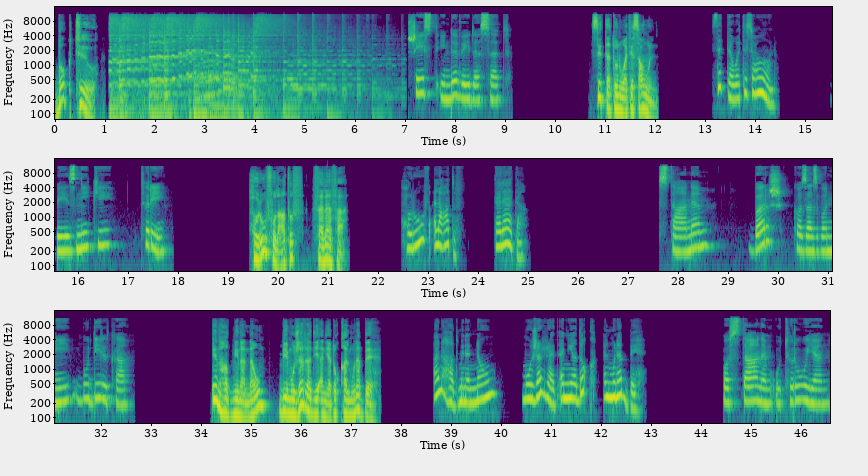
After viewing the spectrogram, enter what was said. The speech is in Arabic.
Book two. Šestindevetdeset ستة وتسعون. ستة وتسعون. Vezniki tri. حروف العطف ثلاثة. حروف العطف ثلاثة. ستانم برش كوزازفوني بوديلكا انهض من النوم بمجرد أن يدق المنبه. أنهض من النوم مجرد أن يدق المنبه. Postanem utrujen,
